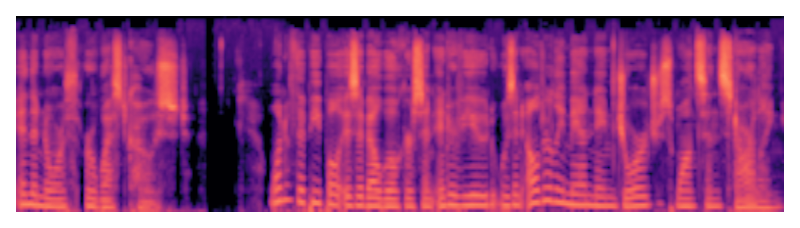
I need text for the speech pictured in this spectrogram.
in the North or West Coast. One of the people Isabel Wilkerson interviewed was an elderly man named George Swanson Starling.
